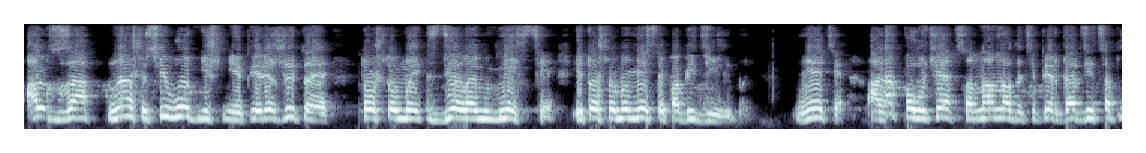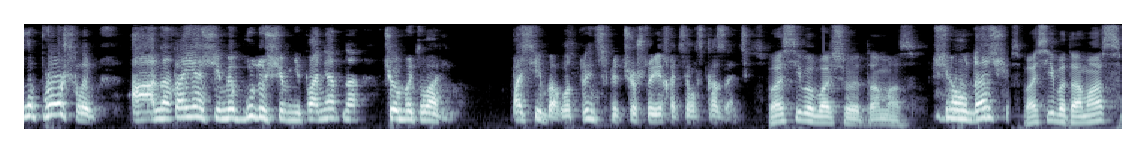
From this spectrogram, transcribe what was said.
а за наше сегодняшнее пережитое, то, что мы сделаем вместе, и то, что мы вместе победили бы. Понимаете? А так получается, нам надо теперь гордиться прошлым, а настоящим и будущим непонятно, что мы творим. Спасибо. Вот, в принципе, все, что я хотел сказать. Спасибо большое, Томас. Все, удачи. Спасибо, Томас.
